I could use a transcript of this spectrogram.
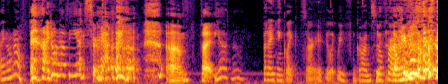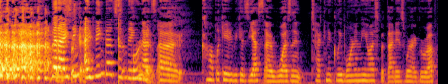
I don't know. I don't have the answer. Yeah. um, but yeah, no. but i think like sorry i feel like we've gone so far away but i think okay. i think that's the thing important. that's uh complicated because yes i wasn't technically born in the us but that is where i grew up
